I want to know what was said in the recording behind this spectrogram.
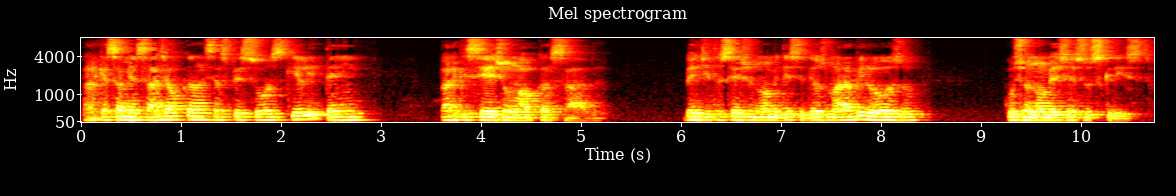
para que essa mensagem alcance as pessoas que Ele tem para que sejam alcançados. Bendito seja o nome desse Deus maravilhoso, cujo nome é Jesus Cristo.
